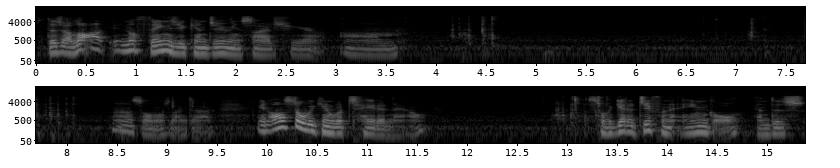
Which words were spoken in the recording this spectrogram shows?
So there's a lot you know things you can do inside here. Um, it's almost like that. And also we can rotate it now. So we get a different angle and this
